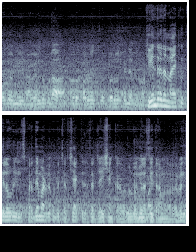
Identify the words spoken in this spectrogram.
ಹಾಗಾಗಿ ನಾವೆಲ್ಲರೂ ಕೂಡ ಅವರು ಬರಬೇಕು ನೋಡ್ತೀವಿ ಕೇಂದ್ರದ ನಾಯಕರು ಕೆಲವರು ಇಲ್ಲಿ ಸ್ಪರ್ಧೆ ಮಾಡಬೇಕು ಅಂತ ಚರ್ಚೆ ಆಗ್ತಿದೆ ಸರ್ ಜೈಶಂಕರ್ ಅವರು ನಿರ್ಮಲಾ ಸೀತಾರಾಮನ್ ಅವರು. ಅದ್ರ ಬಗ್ಗೆ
